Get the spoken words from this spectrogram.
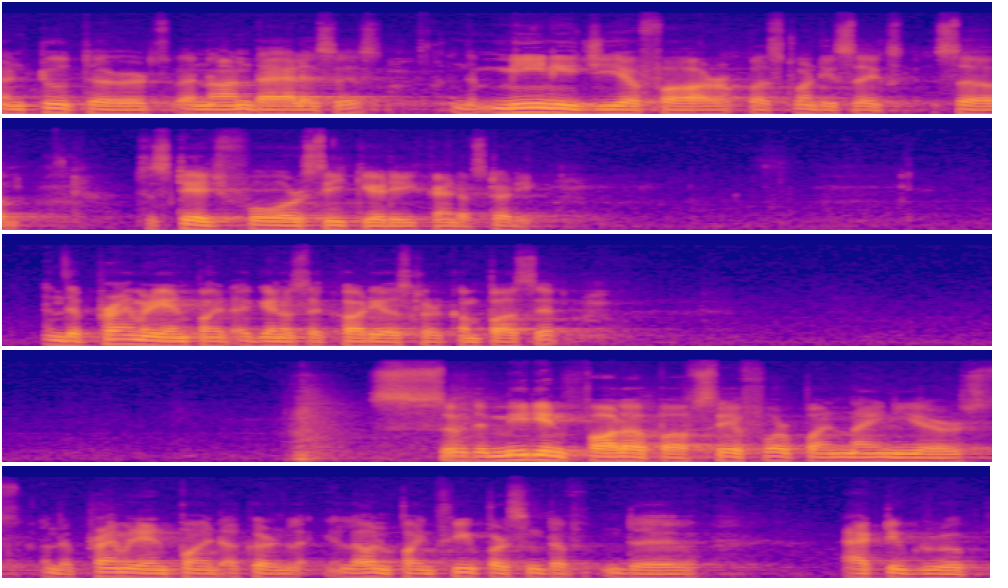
and two-thirds were non-dialysis. The mean eGFR was 26, so it's a stage 4 CKD kind of study. And the primary endpoint, again, was a cardiovascular composite. So the median follow-up of, say, 4.9 years on the primary endpoint occurred like 11.3% of the active group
